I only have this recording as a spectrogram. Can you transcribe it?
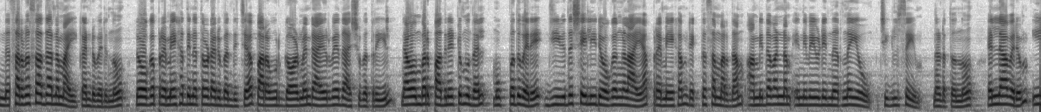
ഇന്ന് സർവസാധാരണമായി കണ്ടുവരുന്നു. ലോക പ്രമേഹ ദിനത്തോടനുബന്ധിച്ച് പറവൂർ ഗവൺമെന്റ് ആയുർവേദ ആശുപത്രിയിൽ നവംബർ പതിനെട്ട് മുതൽ മുപ്പത് വരെ ജീവിതശൈലി രോഗങ്ങളായ പ്രമേഹം രക്തസമ്മർദ്ദം അമിതവണ്ണം എന്നിവയുടെ നിർണയവും ചികിത്സയും നടത്തുന്നു. എല്ലാവരും ഈ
